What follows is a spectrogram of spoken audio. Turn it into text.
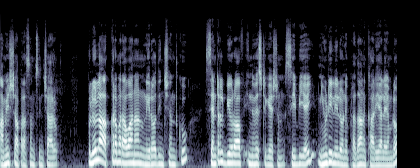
అమిత్ షా ప్రశంసించారు. పులుల అక్రమ రవాణాను నిరోధించేందుకు central bureau of investigation CBI న్యూఢిల్లీలోని ప్రధాన కార్యాలయంలో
